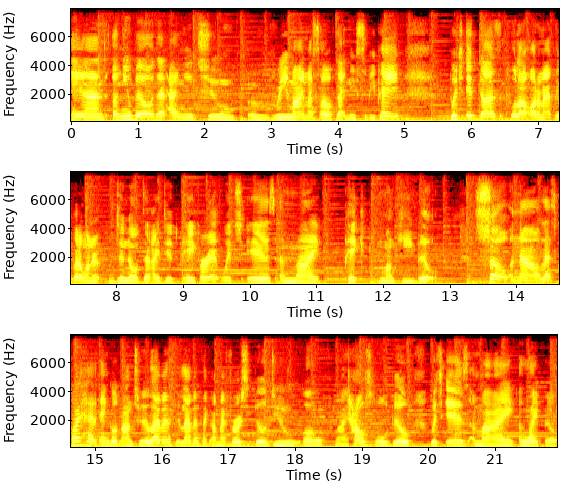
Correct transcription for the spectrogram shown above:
and a new bill that I need to remind myself that needs to be paid which it does pull out automatically, but I want to denote that I did pay for it, which is my PicMonkey bill. So now let's go ahead and go on to 11th. 11th, I got my first bill due of my household bill, which is my light bill.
